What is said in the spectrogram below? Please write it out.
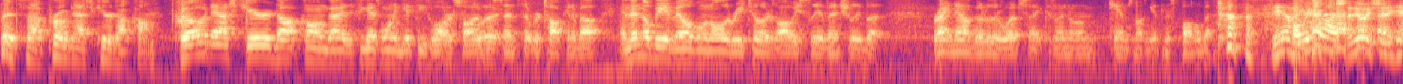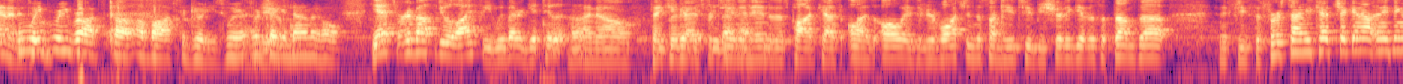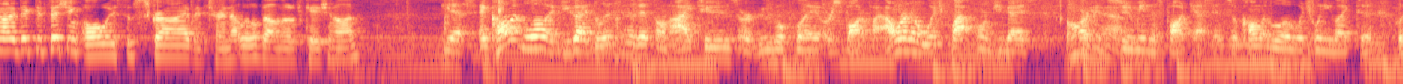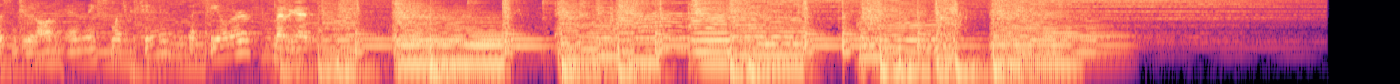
It's uh, pro-cure.com. pro-cure.com guys if you guys want to get these water soluble Slick. scents that we're talking about and then they'll be available in all the retailers obviously eventually but right now go to their website because i know I'm, cam's not getting this bottle back Damn Oh, we it! brought- I knew I should have handed it. We, we brought uh, a box of goodies. We're, we're taking beautiful. none of home. yes we're about to do a live feed we better get to it huh I know. Thank you guys for tuning in to this podcast. As always, if you're watching this on YouTube, be sure to give this a thumbs up. And if it's the first time you catch checking out anything on Addicted Fishing, always subscribe and turn that little bell notification on. Yes and comment below if you guys listen to this on itunes or google play or spotify i want to know which platforms you guys oh, are yeah. consuming this podcast in so comment below which one you like to listen to it on and thanks so much for tuning in guys see you on the road Later, guys.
